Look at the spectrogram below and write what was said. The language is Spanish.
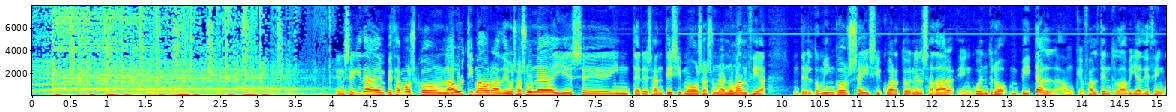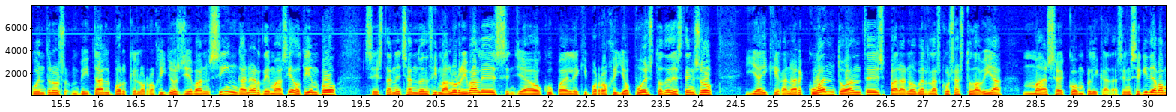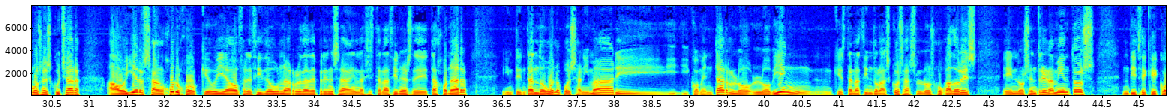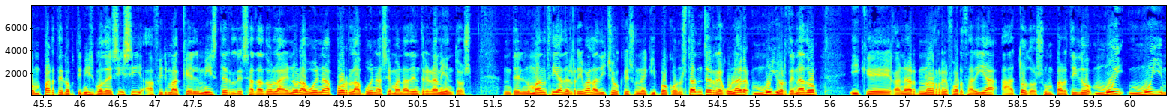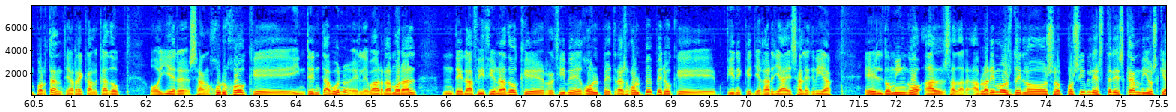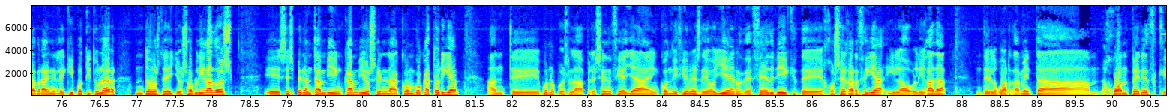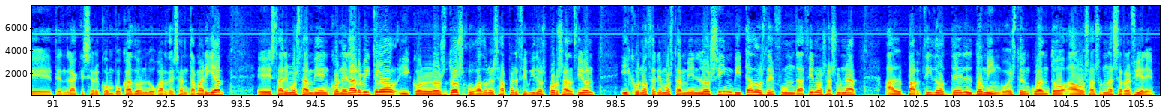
Enseguida empezamos con la última hora de Osasuna y ese interesantísimo Osasuna Numancia del domingo 6 y cuarto en el Sadar, encuentro vital, aunque falten todavía 10 encuentros, vital porque los rojillos llevan sin ganar demasiado tiempo, se están echando encima a los rivales, ya ocupa el equipo rojillo puesto de descenso y hay que ganar cuanto antes para no ver las cosas todavía más eh, complicadas. Enseguida vamos a escuchar a Oyer Sanjurjo, que hoy ha ofrecido una rueda de prensa en las instalaciones de Tajonar intentando, bueno, pues animar y, comentar lo, bien que están haciendo las cosas los jugadores en los entrenamientos. Dice que comparte el optimismo de Sisi, afirma que el míster les ha dado la enhorabuena por la buena semana de entrenamientos. Del Numancia, del rival, ha dicho que es un equipo constante, regular, muy ordenado y que ganar nos reforzaría a todos. Un partido muy, muy importante, ha recalcado Oyer Sanjurjo, que intenta, bueno, elevar la moral del aficionado que recibe golpe tras golpe, pero que tiene que llegar ya a esa alegría el domingo al Sadar. Hablaremos de los posibles tres cambios que habrá en el equipo titular, dos de ellos obligados. Eh, se esperan también cambios en la convocatoria ante bueno pues la presencia ya en condiciones de Oyer, de Cedric, de José García y la obligada del guardameta Juan Pérez, que tendrá que ser convocado en lugar de Santa María. Eh, estaremos también con el árbitro y con los dos jugadores apercibidos por sanción y conoceremos también los invitados de Fundación Osasuna al partido del domingo. Esto en cuanto a Osasuna se refiere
